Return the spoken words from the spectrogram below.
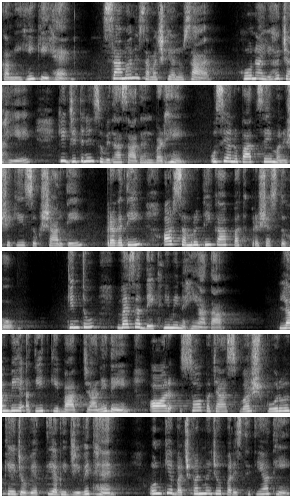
कमी ही की है। सामान्य समझ के अनुसार होना यह चाहिए कि जितने सुविधा साधन बढ़ें, उसी अनुपात से मनुष्य की सुख शांति, प्रगति और समृद्धि का पथ प्रशस्त हो। किंतु वैसा देखने में नहीं आता। लंबे अतीत की बात जाने दें और 150 वर्ष पूर्व के जो व्यक्ति अभी जीवित हैं उनके बचपन में जो परिस्थितियाँ थीं,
